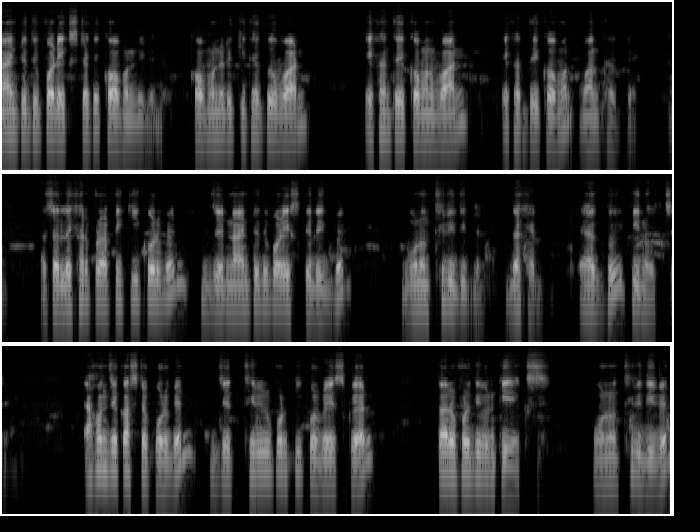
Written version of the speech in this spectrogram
নাইন টু দি পাওয়ার এক্সটাকে কমন নেবেন। কমনের কি থাকবে? ওয়ান এখান থেকে কমন ওয়ান এখান থেকে কমন ওয়ান থাকবে। আচ্ছা লেখার পর আপনি কি করবেন? যে নাইন টু দি পাওয়ার এক্সকে লিখবেন, গুণন থ্রি দিবেন। দেখেন, এক, দুই, তিন হচ্ছে। এখন যে কাজটা করবেন, যে থ্রির উপর কি করবে স্কোয়ার তার উপর দিবেন কি এক্স গুণন থ্রি দিবেন,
